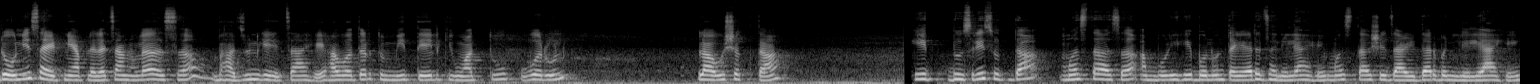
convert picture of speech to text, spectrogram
दोन्ही साईडने आपल्याला चांगलं असं भाजून घ्यायचं आहे. हवं तर तुम्ही तेल किंवा तूप वरून लावू शकता. ही दुसरीसुद्धा मस्त असं आंबोळी ही बनवून तयार झालेली आहे. मस्त अशी जाळीदार बनलेली आहे.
